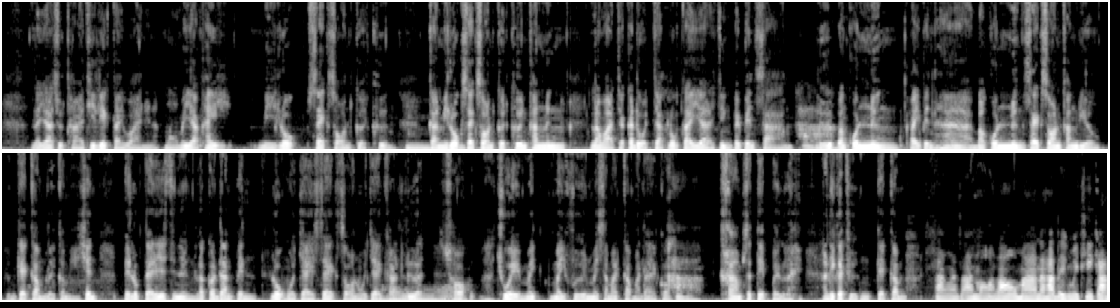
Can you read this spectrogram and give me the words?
5 ระยะสุดท้ายที่เรียกไตวายเนี่ยนะหมอไม่อยากให้ มีโรคแทรกซ้อนเกิดขึ้น การมีโรคแทรกซ้อนเกิดขึ้น ครั้งหนึ่งเราอาจจะกระโดดจากโรคไตระยะหนึ่งไปเป็นสามค่ะหรือบางคนหนึ่งไปเป็นห้าบางคนหนึ่งแทรกซ้อนครั้งเดียว ถึงแก่กรรมเลยก็มี เช่น เป็นโรคไตระยะที่หนึ่งแล้วก็ดันเป็นโรคหัวใจแทรกซ้อนหัวใจขาดเลือด ช็อกอ่าช่วยไม่ไม่ฟื้นไม่สามารถกลับมาได้ก็ค่ะข้ามสเต็ปไปเลย อันนี้ก็ถึงแก่กรรม ฟังอาจารย์หมอเล่ามานะคะ ถึงวิธีการ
